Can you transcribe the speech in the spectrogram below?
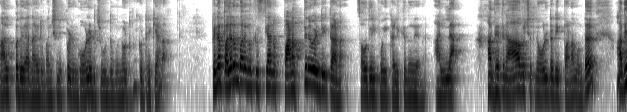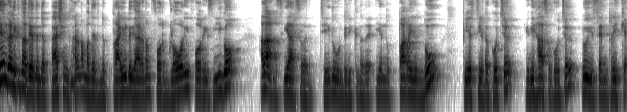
നാൽപ്പതുകാരനായ ഒരു മനുഷ്യൻ ഇപ്പോഴും ഗോളടിച്ചുകൊണ്ട് മുന്നോട്ട് പോയിക്കൊണ്ടിരിക്കുകയാണ്. പിന്നെ പലരും പറയുന്നു ക്രിസ്ത്യാനോ പണത്തിന് വേണ്ടിയിട്ടാണ് സൗദിയിൽ പോയി കളിക്കുന്നത് എന്ന്. അല്ല അദ്ദേഹത്തിന് ആവശ്യത്തിന് ഓൾറെഡി പണമുണ്ട്. അദ്ദേഹം കളിക്കുന്ന അദ്ദേഹത്തിന്റെ പാഷൻ കാരണം അദ്ദേഹത്തിന്റെ പ്രൈഡ് കാരണം for glory for his ego അതാണ് സി ആർ സെവൻ ചെയ്തുകൊണ്ടിരിക്കുന്നത് എന്ന് പറയുന്നു പി എസ് ടിയുടെ കോച്ച് ഇതിഹാസ കോച്ച് ലൂയിസ് എൻട്രിക്കെ.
